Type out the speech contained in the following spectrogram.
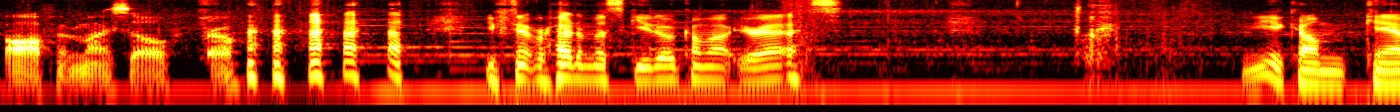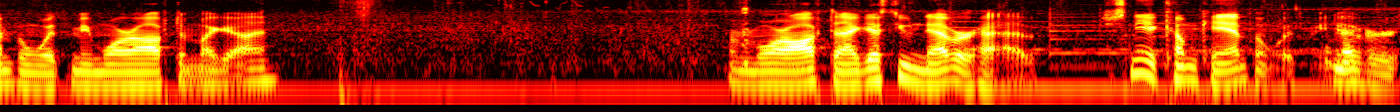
off it myself, bro. You've never had a mosquito come out your ass? You need to come camping with me more often, my guy. Or more often. I guess you never have. Just need to come camping with me. dude. Never.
